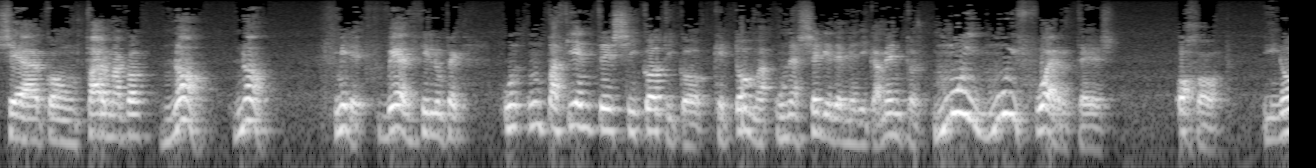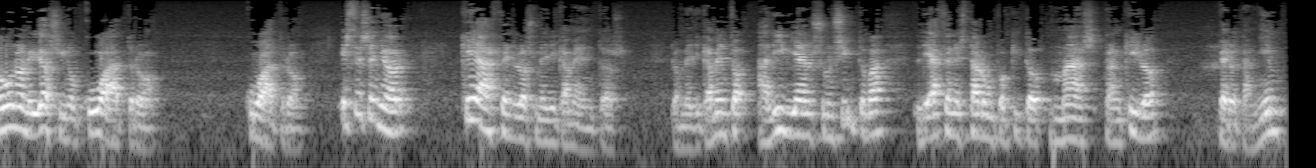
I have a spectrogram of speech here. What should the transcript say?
sea con fármacos, no, no. Mire, voy a decirle un, un paciente psicótico que toma una serie de medicamentos muy, muy fuertes, ojo, y no uno ni dos, sino cuatro. Cuatro. Este señor, ¿qué hacen los medicamentos? Los medicamentos alivian su síntoma, le hacen estar un poquito más tranquilo, pero también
